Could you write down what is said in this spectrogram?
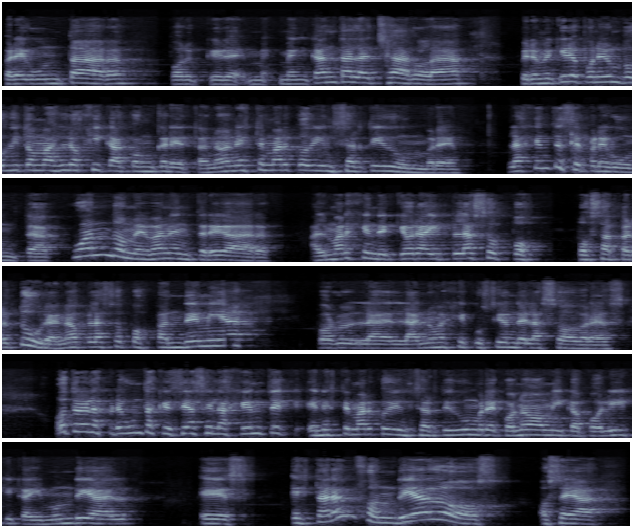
preguntar, porque me, encanta la charla, pero me quiero poner un poquito más lógica concreta, ¿no? En este marco de incertidumbre, la gente se pregunta, ¿cuándo me van a entregar? Al margen de que ahora hay plazo posapertura, ¿no? Plazo pospandemia por la, no ejecución de las obras. Otra de las preguntas que se hace la gente en este marco de incertidumbre económica, política y mundial es, ¿estarán fondeados? O sea,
